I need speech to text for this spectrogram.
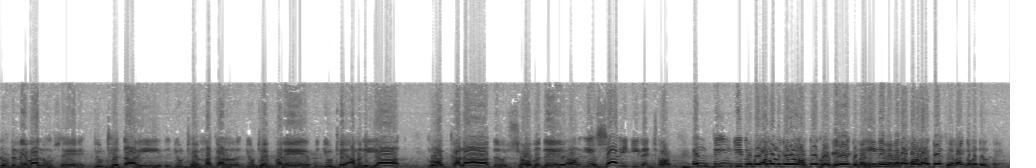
لوٹنے والوں سے، جھوٹے تعویذ جھوٹے مکر، جھوٹے فریب، جھوٹے عملیات، موکلات شوبدے اور یہ ساری چیزیں چھوڑ۔ ان تین چیزوں پہ عمل کرو اور دیکھو کہ ایک مہینے میں میرا مولا کیسے رنگ بدلتے ہیں۔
